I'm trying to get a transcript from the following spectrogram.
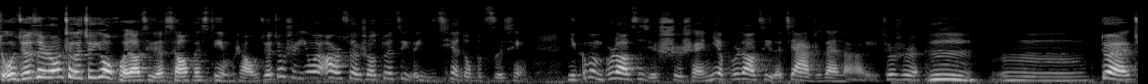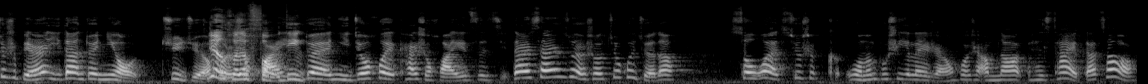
我觉得最终这个就又回到自己的 self esteem 上。我觉得就是因为二十岁的时候对自己的一切都不自信，你根本不知道自己是谁，你也不知道自己的价值在哪里。就是，嗯，嗯，对，就是别人一旦对你有拒绝，任何的或者是怀疑否定对你就会开始怀疑自己。但是三十岁的时候就会觉得 ，so what，就是可我们不是一类人，或者是 I'm not his type，that's all。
